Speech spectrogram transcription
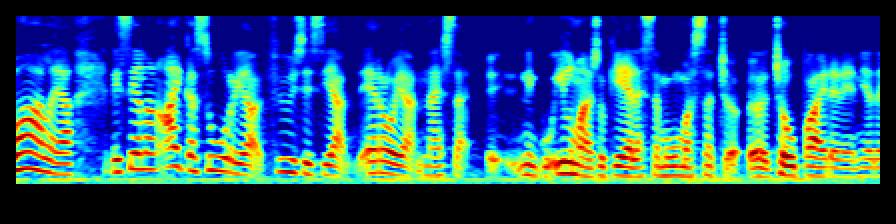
vaaleja, niin siellä on aika suuria fyysisiä eroja näissä niin kuin ilmaisukielessä, muun muassa Joe Bidenin ja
